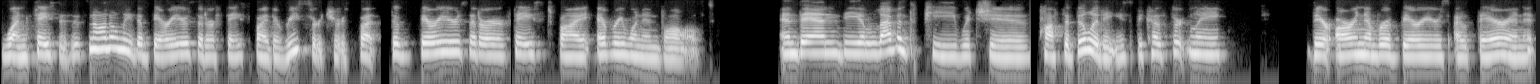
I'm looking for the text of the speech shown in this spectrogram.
one faces. It's not only the barriers that are faced by the researchers, but the barriers that are faced by everyone involved. And then the 11th P, which is possibilities, because certainly there are a number of barriers out there and it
